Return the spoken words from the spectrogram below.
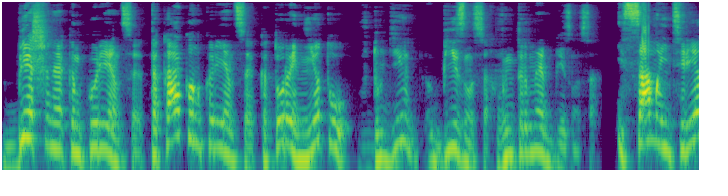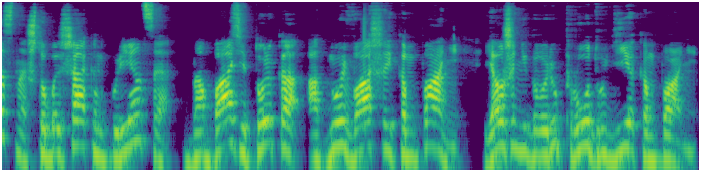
бешеная конкуренция. Такая конкуренция, которой нету в других бизнесах, в интернет-бизнесах. И самое интересное, что большая конкуренция на базе только одной вашей компании. Я уже не говорю про другие компании.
